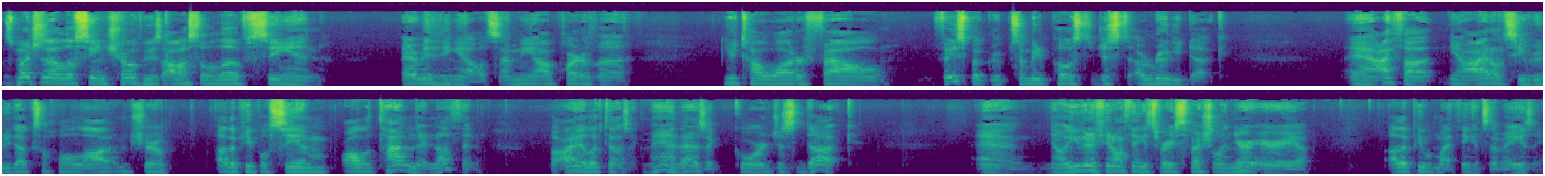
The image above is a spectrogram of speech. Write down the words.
as much as I love seeing trophies, I also love seeing everything else. I mean, I'm part of a Utah waterfowl Facebook group. Somebody posted just a ruddy duck, and I thought, you know, I don't see ruddy ducks a whole lot. I'm sure other people see them all the time. They're nothing, but I looked at, it, I was like, man, that is a gorgeous duck. And you know, even if you don't think it's very special in your area, other people might think it's amazing.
